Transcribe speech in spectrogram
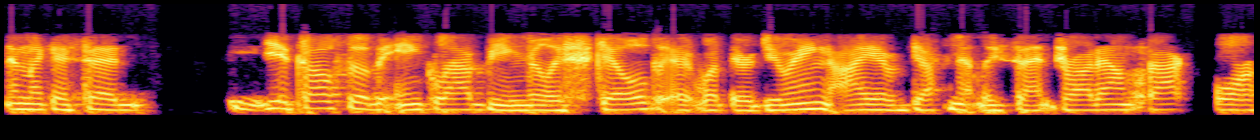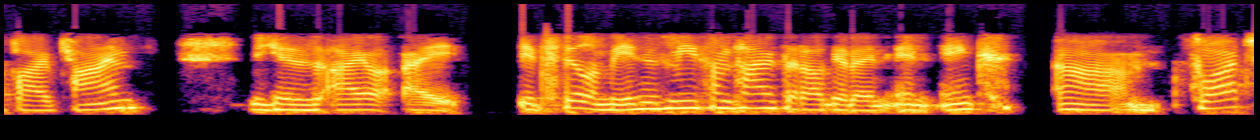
and like I said, it's also the ink lab being really skilled at what they're doing. I have definitely sent drawdowns back four or five times because I, I it still amazes me sometimes that I'll get an, an ink um, swatch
